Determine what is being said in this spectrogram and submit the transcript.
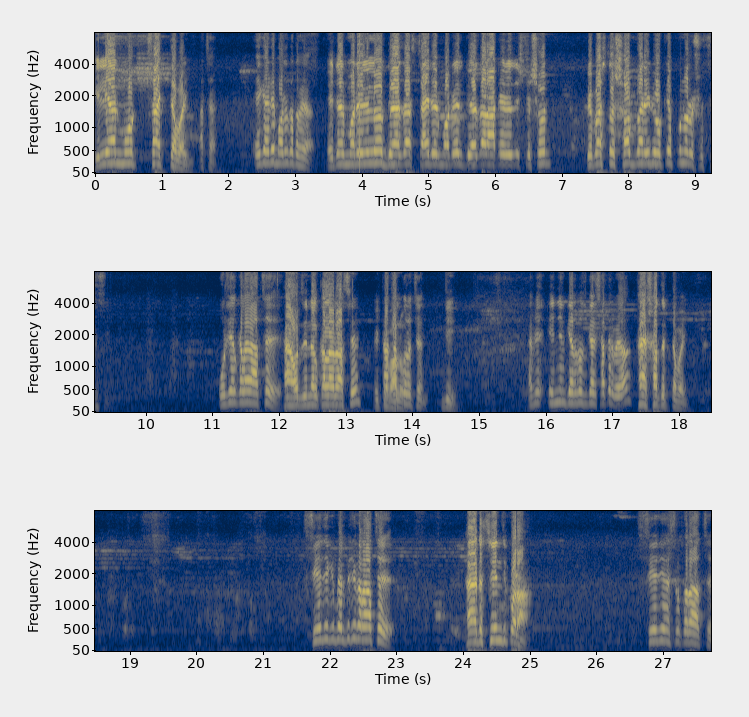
ইলিয়ান মোট ষাটটা ভাই। আচ্ছা এই গাড়ির মডেল কত ভাইয়া? এটার মডেল হলো দুই হাজার চারের মডেল দুই হাজার আটের রেজিস্ট্রেশন পেপার তো সব গাড়ির ওকে পনেরোশো সিসি অরিজিনাল কালার আছে? হ্যাঁ অরিজিনাল কালার আছে এটা ভালো। করেছেন? জি। আপনি ইঞ্জিন গিয়ারবক্স গাড়ির সাথে ভাইয়া? হ্যাঁ সাতেরটা ভাই। সিএনজি কি এলপিজি করা আছে? হ্যাঁ এটা সিএনজি করা। সিএনজি ইনস্টল করা আছে।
